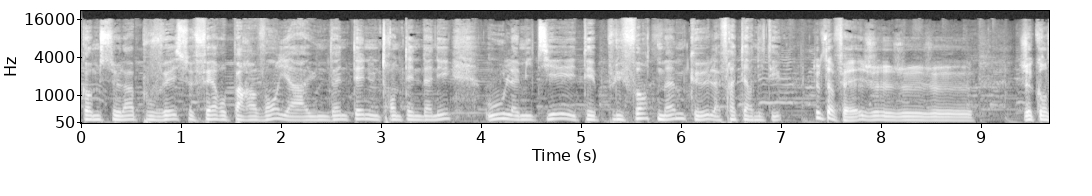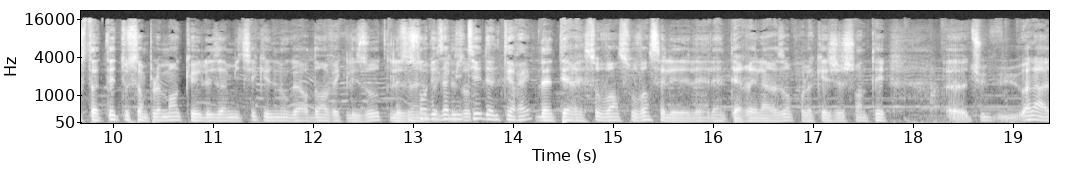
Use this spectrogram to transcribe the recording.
comme cela pouvait se faire auparavant, il y a une vingtaine, une trentaine d'années, où l'amitié était plus forte même que la fraternité? Tout à fait. je, je... Je constatais tout simplement que les amitiés que nous gardons avec les autres, les ce sont des amitiés d'intérêt. D'intérêt. Souvent, souvent, c'est l'intérêt, la raison pour laquelle je chantais. Euh, tu, voilà,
